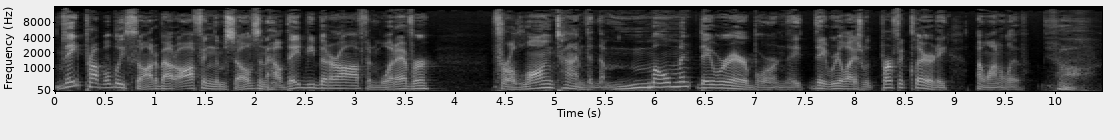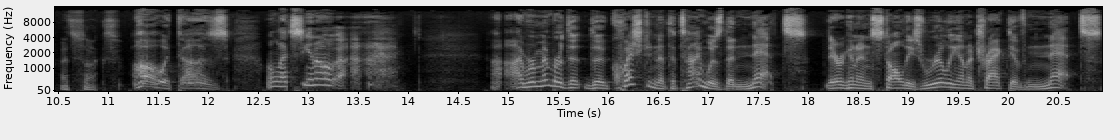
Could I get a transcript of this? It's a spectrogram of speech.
They probably thought about offing themselves and how they'd be better off and whatever for a long time. Then the moment they were airborne, they they realized with perfect clarity, I want to live. Oh, that sucks. Oh, it does. Well, that's you know, I, I remember the the question at the time was the nets. They were going to install these really unattractive nets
